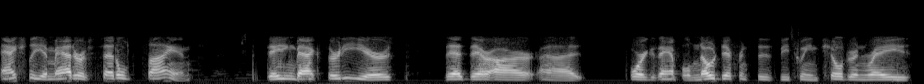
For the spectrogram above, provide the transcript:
actually a matter of settled science dating back 30 years. That there are, uh, for example, no differences between children raised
